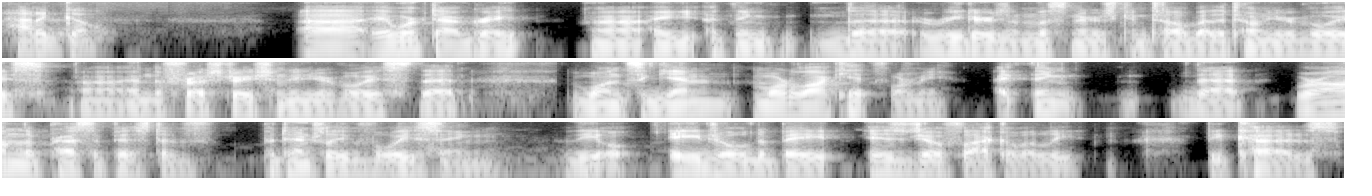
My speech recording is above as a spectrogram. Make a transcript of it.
How'd it go? Uh, it worked out great. Uh, I, I think the readers and listeners can tell by the tone of your voice uh, and the frustration in your voice that once again, Mortal Lock hit for me. I think that we're on the precipice of potentially voicing the age old debate is Joe Flacco elite? Because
